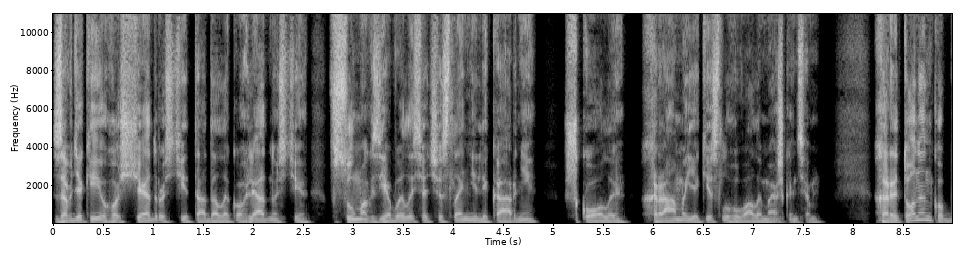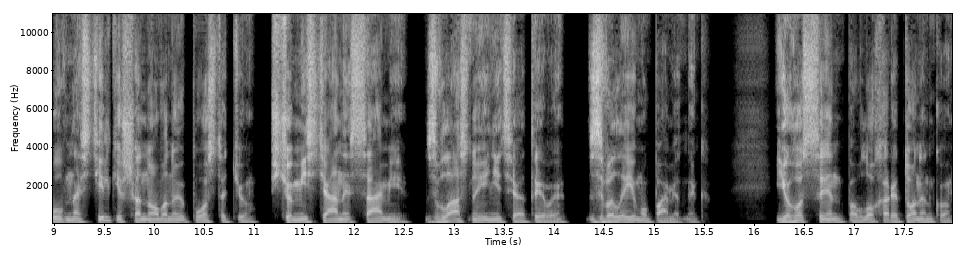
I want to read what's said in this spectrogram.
Завдяки його щедрості та далекоглядності в сумах з'явилися численні лікарні, школи, храми, які слугували мешканцям. Харитоненко був настільки шанованою постаттю, що містяни самі з власної ініціативи звели йому пам'ятник. Його син Павло Харитоненко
